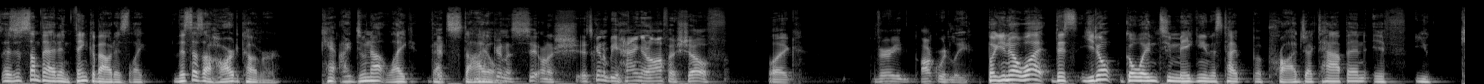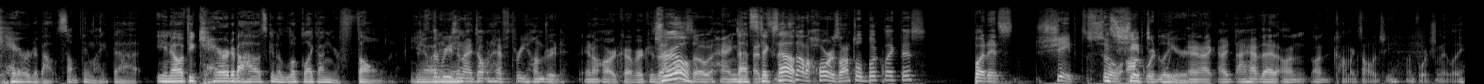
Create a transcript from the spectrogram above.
it's just something I didn't think about is like this as a hardcover. Can't I do not like that It's style. not gonna sit on a. Sh- it's gonna be hanging off a shelf, like very awkwardly. But you know what? This you don't go into making this type of project happen if you cared about something like that. You know, if you cared about how it's going to look like on your phone. You know, the reason I mean? I don't have 300 in a hardcover because that also hangs. That it's- sticks it's, out. not a horizontal book like this, but it's shaped so It's shaped awkwardly, weird. and I, I, I have that on on Comixology, unfortunately.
